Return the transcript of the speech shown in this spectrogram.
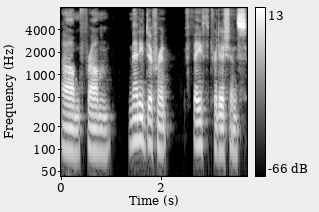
um, from many different faith traditions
